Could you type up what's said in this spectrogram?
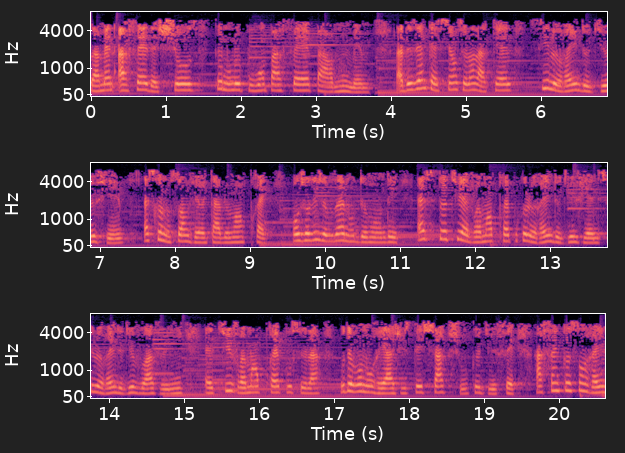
amène à faire des choses que nous ne pouvons pas faire par nous-mêmes. La deuxième question selon laquelle si le règne de Dieu vient, est-ce que nous sommes véritablement prêts? Aujourd'hui, je voudrais nous demander, est-ce que tu es vraiment prêt pour que le règne de Dieu vienne? Si le règne de Dieu va venir, es-tu vraiment prêt pour cela? Nous devons nous réajuster chaque jour que Dieu fait, afin que son règne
